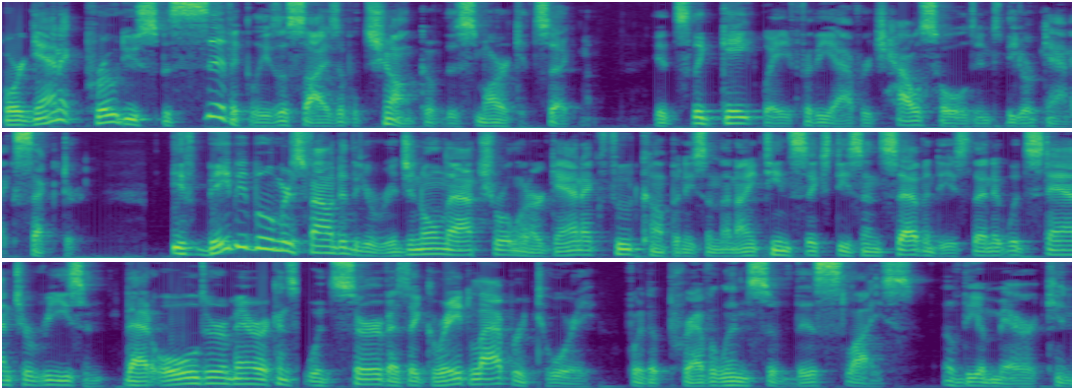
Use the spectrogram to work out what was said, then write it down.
Organic produce specifically is a sizable chunk of this market segment. It's the gateway for the average household into the organic sector. If baby boomers founded the original natural and organic food companies in the 1960s and 70s, then it would stand to reason that older Americans would serve as a great laboratory for the prevalence of this slice of the American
